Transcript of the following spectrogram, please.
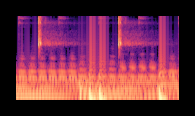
Thank you.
